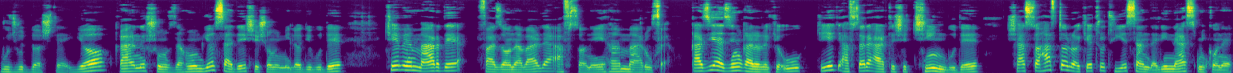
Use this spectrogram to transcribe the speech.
وجود داشته یا قرن 16 هم یا صده ششم میلادی بوده که به مرد فضانورد افسانه هم معروفه. قضیه از این قراره که او که یک افسر ارتش چین بوده 67 تا راکت رو توی صندلی نصب می‌کنه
